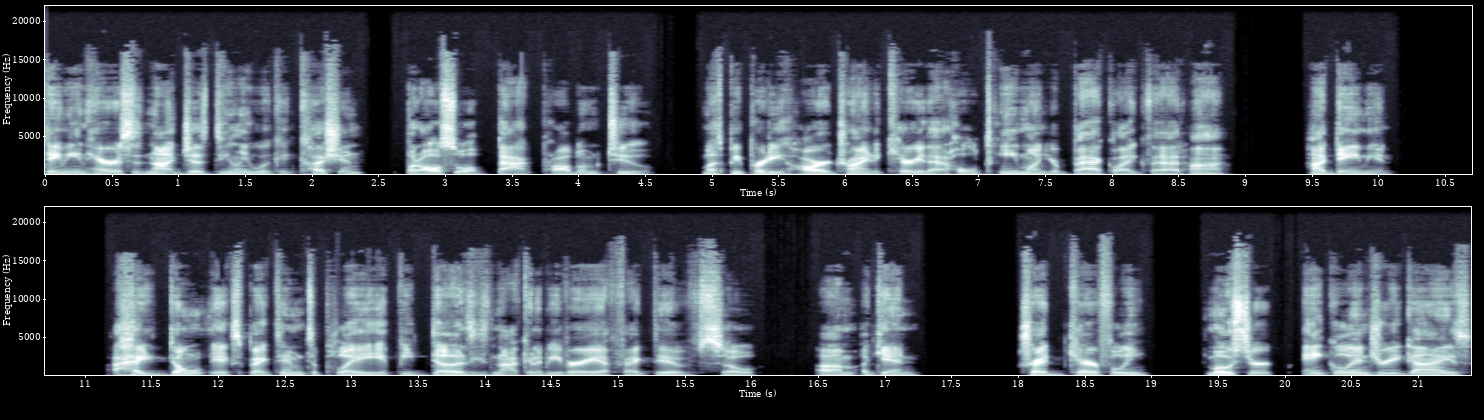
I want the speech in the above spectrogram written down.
Damien Harris is not just dealing with concussion, but also a back problem too. Must be pretty hard trying to carry that whole team on your back like that, huh? Huh, Damien? I don't expect him to play. If he does, he's not going to be very effective. So, um, again, tread carefully. Mostert, ankle injury, guys.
